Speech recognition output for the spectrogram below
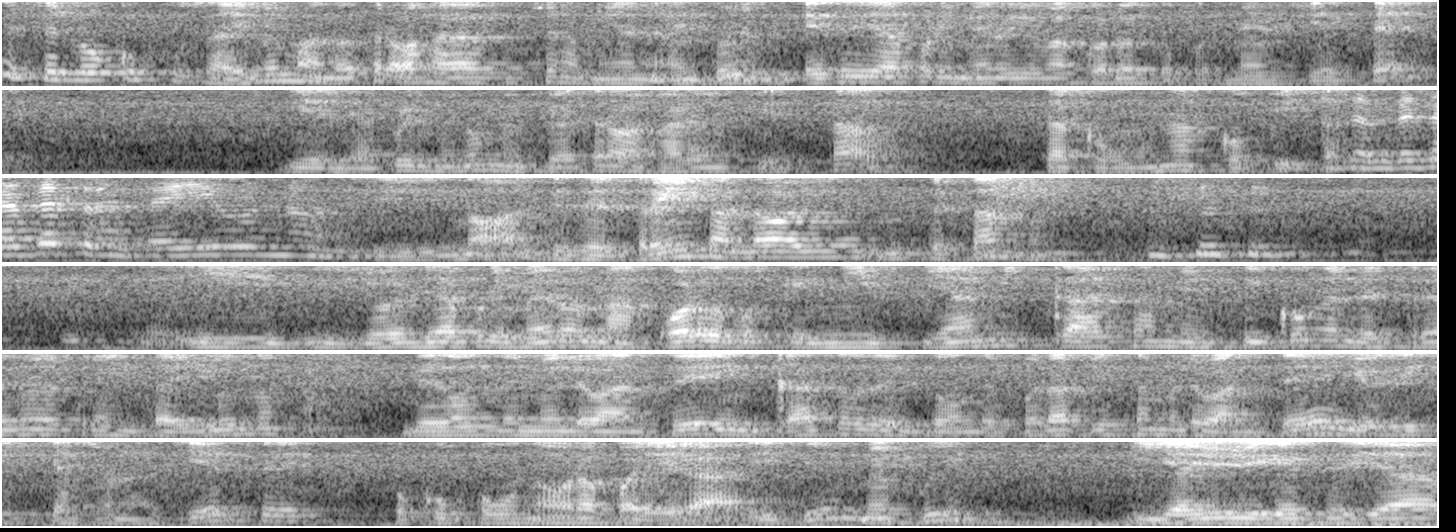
ese loco, pues ahí me mandó a trabajar a las 8 de la mañana. Entonces ese día primero yo me acuerdo que pues me enfiesté. Y el día primero me fui a trabajar enfiestado. O sea, con unas o copitas. sea empezaste el 31 Sí, no, desde el 30 andaba yo empezando. Y pues, yo el día primero me acuerdo pues que ni fui a mi casa, me fui con el estreno del 31, de donde me levanté, en casa de donde fue la fiesta me levanté, y yo dije ya son las 7, ocupo una hora para llegar, y sí, me fui. Y ya yo llegué ese día,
